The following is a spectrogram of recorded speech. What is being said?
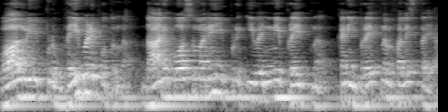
వాళ్ళు ఇప్పుడు భయపడిపోతున్నారు. దానికోసమని ఇప్పుడు ఇవన్నీ ప్రయత్నాలు. కానీ ఈ ప్రయత్నాలు ఫలిస్తాయా?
